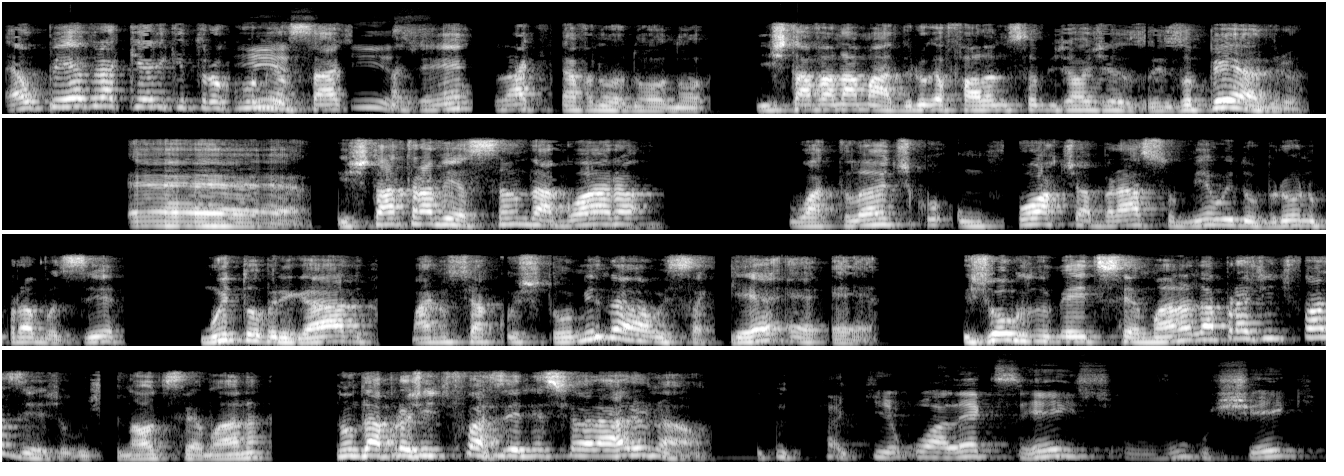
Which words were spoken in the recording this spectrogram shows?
É o Pedro aquele que trocou isso, mensagem com a gente, lá que estava no, no, no, estava na madruga falando sobre Jorge Jesus. O Pedro é, está atravessando agora o Atlântico. Um forte abraço meu e do Bruno para você. Muito obrigado, mas não se acostume, não. Isso aqui é, é, é. jogo no meio de semana dá para a gente fazer, jogo de final de semana não dá para a gente fazer nesse horário, não. Aqui, o Alex Reis, o vulgo Shake,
